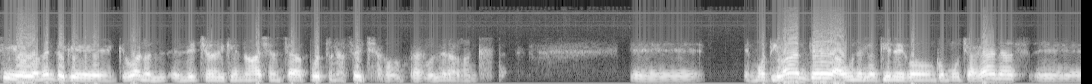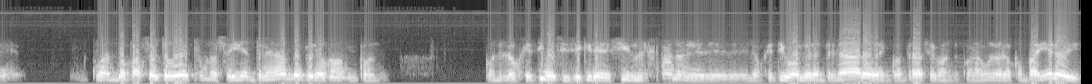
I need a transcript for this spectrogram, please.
sí, obviamente que, que bueno, el, hecho de que no hayan ya puesto una fecha como para volver a arrancar eh, es motivante, a uno lo tiene con, con muchas ganas. Eh, cuando pasó todo esto uno seguía entrenando, pero con, con, con el objetivo, si se quiere decir, lejano, del objetivo de volver a entrenar o de encontrarse con, con alguno de los compañeros. Y,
